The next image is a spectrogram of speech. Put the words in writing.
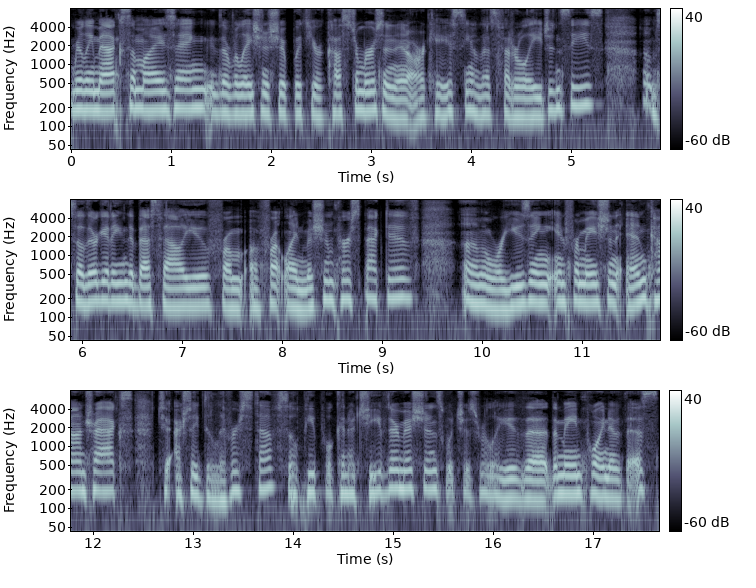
really maximizing the relationship with your customers, and in our case, you know that's federal agencies. Um, so they're getting the best value from a frontline mission perspective, um, and we're using information and contracts to actually deliver stuff so people can achieve their missions, which is really the the main point of this.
